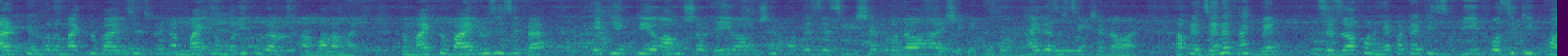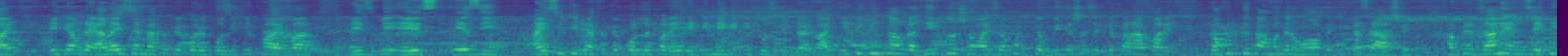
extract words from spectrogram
আর একটি হলো মাইক্রোবায়োলজি যেটা মাইক্রোমলিকুলার বলা হয়। তো মাইক্রোবায়োলজি যেটা, এটি একটি অংশ, এই অংশের মধ্যে যে চিকিৎসাগুলো দেওয়া হয়, সেটি কিন্তু ভাইরাসের চিকিৎসা দেওয়া হয়। আপনি জেনে থাকবেন যে যখন হেপাটাইটিস বি পজিটিভ হয়, এটি আমরা অ্যালাইজা মেথডে করে পজিটিভ হয় বা H B S AG ICT মেথডে করলে পরে এটি নেগেটিভ পজিটিভ দেখা হয়। এটি কিন্তু আমরা দীর্ঘ সময় যখন কেউ বিদেশে যেতে না পারে, তখন কিন্তু আমাদের হোমিওপ্যাথির কাছে আসে। আপনি জানেন যে এটি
